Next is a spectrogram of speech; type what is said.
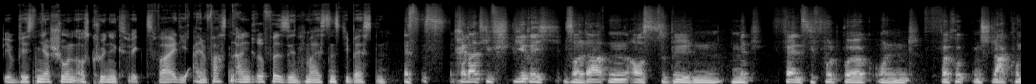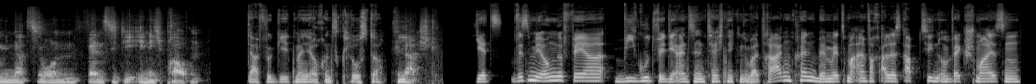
Wir wissen ja schon aus Königsweg 2, die einfachsten Angriffe sind meistens die besten. Es ist relativ schwierig, Soldaten auszubilden mit fancy Footwork und verrückten Schlagkombinationen, wenn sie die eh nicht brauchen. Dafür geht man ja auch ins Kloster. Vielleicht. Jetzt wissen wir ungefähr, wie gut wir die einzelnen Techniken übertragen können. Wenn wir jetzt mal einfach alles abziehen und wegschmeißen,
